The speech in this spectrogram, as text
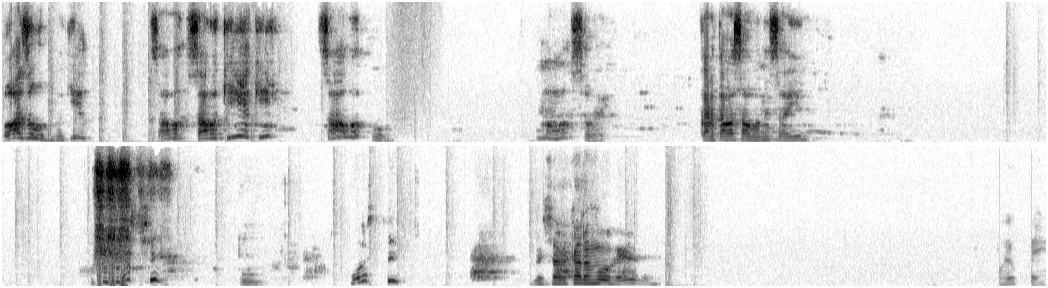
ô, azul, aqui. Salva, salva aqui, aqui. Salva, pô. Nossa, velho. O cara tava salvando isso aí. Oxi. Deixaram o cara morrer, velho. Morreu quem?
